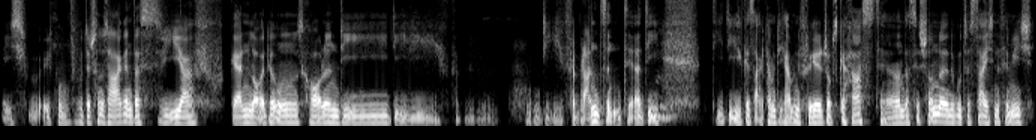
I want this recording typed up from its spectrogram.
Ich, ich würde schon sagen, dass wir gern Leute uns holen, die, die, die verbrannt sind, ja, die, mhm. Die, die gesagt haben, die haben früher Jobs gehasst, ja, und das ist schon ein gutes Zeichen für mich,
